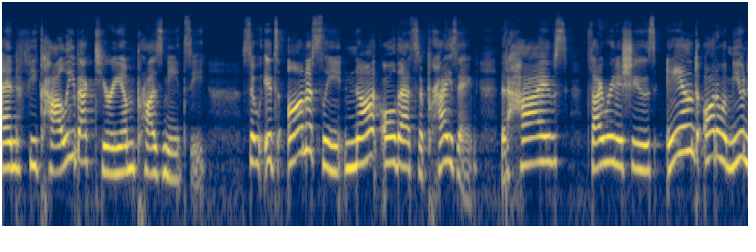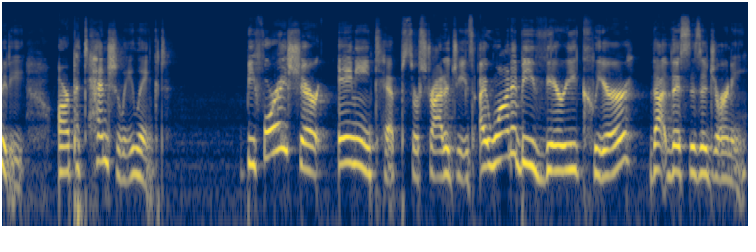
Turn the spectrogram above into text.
and Faecalibacterium prausnitzii. So it's honestly not all that surprising that hives, thyroid issues, and autoimmunity are potentially linked. Before I share any tips or strategies, I want to be very clear that this is a journey.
